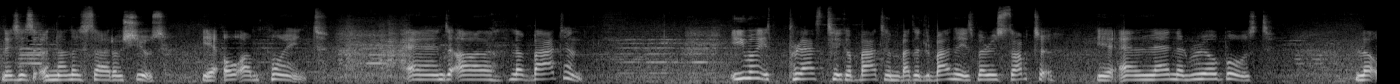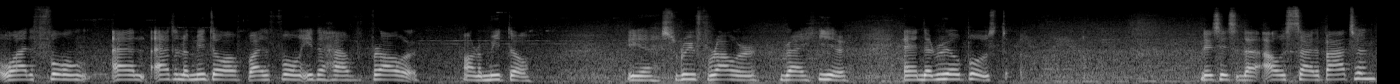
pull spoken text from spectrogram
This is another side of shoes. Yeah, all on point. And uh, the button, even it's plastic button, but the button is very soft. Yeah, and then the real boost the white phone and at the middle of white phone it have flower on the middle. Yeah three flower right here and the real boost. This is the outside button.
